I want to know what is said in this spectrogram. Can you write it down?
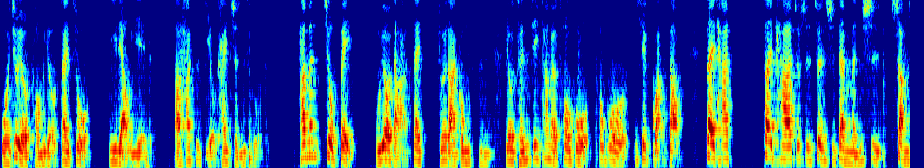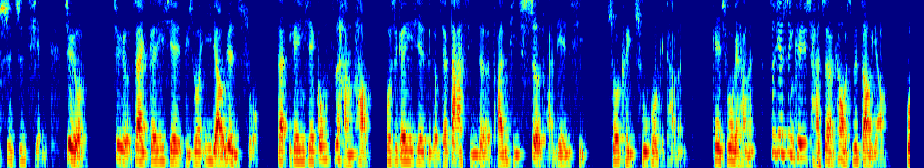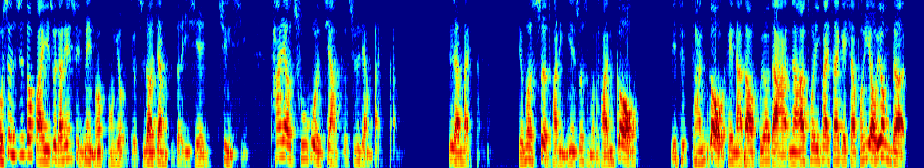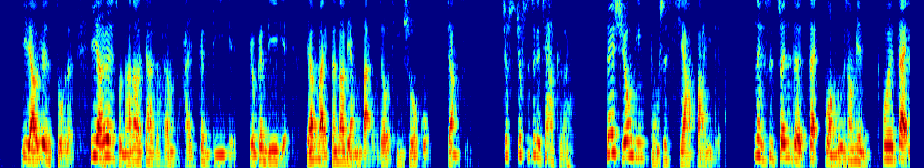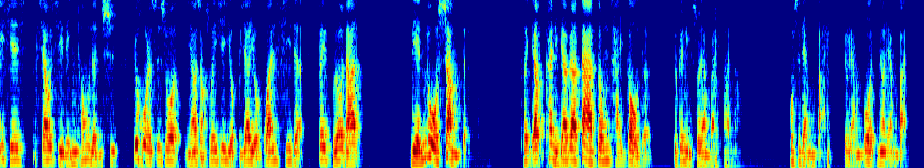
我就有朋友在做医疗业的，然后他自己有开诊所的，他们就被福佑达在福佑达公司有曾经，他们有透过透过一些管道，在他在他就是正式在门市上市之前，就有就有在跟一些比如说医疗院所，在跟一些公司行号，或是跟一些这个比较大型的团体社团联系，说可以出货给他们。可以出货给他们这件事情，可以去查证，看我是不是造谣。我甚至都怀疑说，聊天室里面有没有朋友有知道这样子的一些讯息？他要出货的价格就是两百三，就两百三。有没有社团里面说什么团购一团团购可以拿到福佑达，然后脱一块塞给小朋友用的？医疗院所的医疗院所拿到的价格好像还更低一点，有更低一点，两百三到两百，我都有听说过这样子，就是就是这个价格。所以许荣庭不是瞎掰的。那个是真的，在网络上面，或者在一些消息灵通人士，又或者是说你要想说一些有比较有关系的，被福佑达联络上的，可要看你要不要大宗采购的，就跟你说两百三啊，或是两百，有两波听到两百，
